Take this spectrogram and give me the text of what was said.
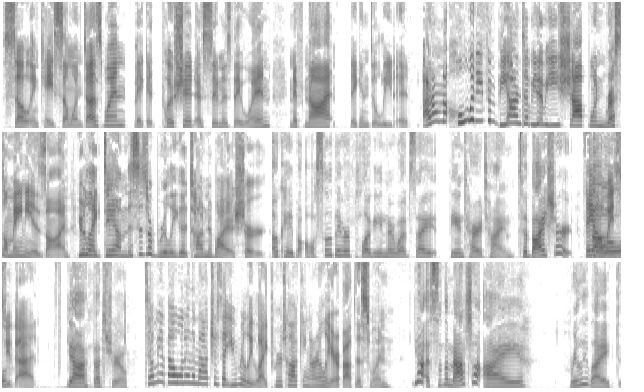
So in case someone does win, they could push it as soon as they win, and if not, they can delete it. I don't know who would even be on WWE shop when WrestleMania is on. You're like, "Damn, this is a really good time to buy a shirt." Okay, but also they were plugging their website the entire time to buy shirts. They So- always do that. Yeah, that's true. Tell me about one of the matches that you really liked. We were talking earlier about this one. Yeah, so the match that I really liked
